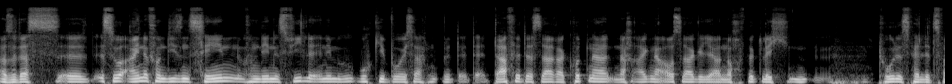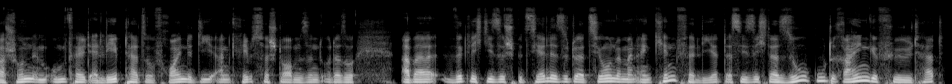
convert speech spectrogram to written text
Also das äh, ist so eine von diesen Szenen, von denen es viele in dem Buch gibt, wo ich sage, dafür, dass Sarah Kuttner nach eigener Aussage ja noch wirklich Todesfälle zwar schon im Umfeld erlebt hat, so Freunde, die an Krebs verstorben sind oder so, aber wirklich diese spezielle Situation, wenn man ein Kind verliert, dass sie sich da so gut reingefühlt hat,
